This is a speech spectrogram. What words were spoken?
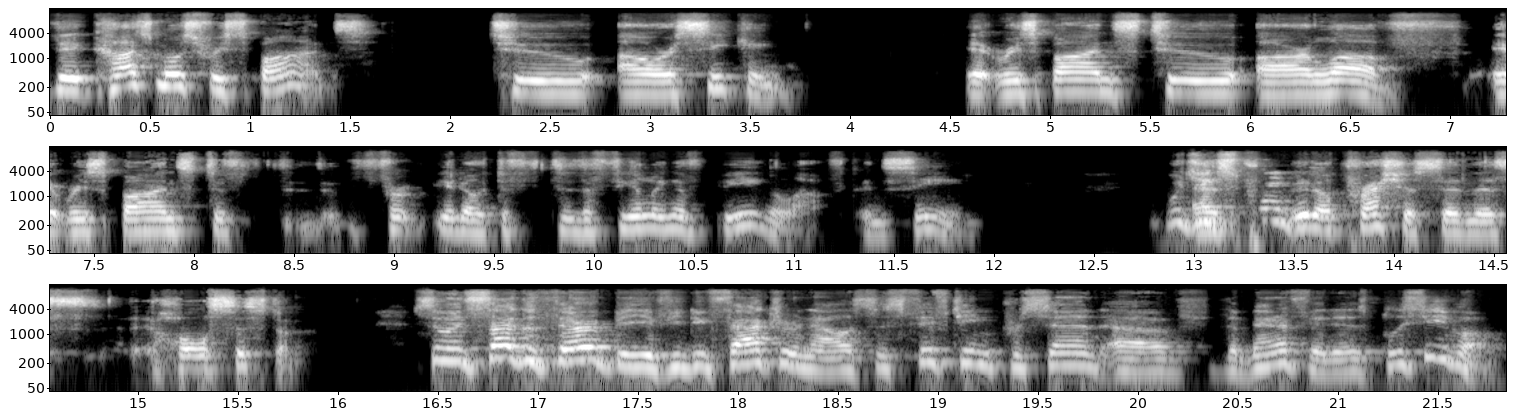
the cosmos responds to our seeking. It responds to our love. It responds to for you know to, to the feeling of being loved and seen. which is explain? You know, precious in this whole system. So in psychotherapy, if you do factor analysis, 15% of the benefit is placebo.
